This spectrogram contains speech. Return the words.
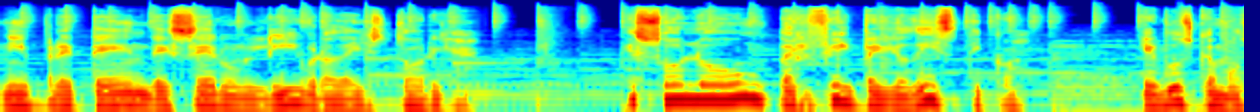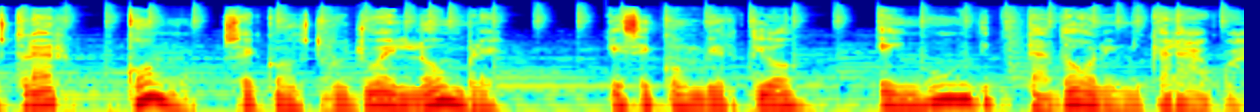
ni pretende ser un libro de historia. Es solo un perfil periodístico que busca mostrar cómo se construyó el hombre que se convirtió en un dictador en Nicaragua,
